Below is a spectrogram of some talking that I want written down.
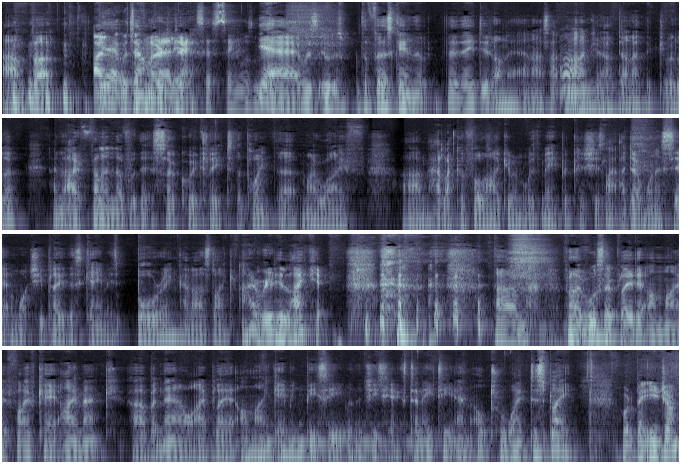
Um, but I yeah, it was downloaded early it. access thing, wasn't it? Yeah, it was. It was the first game that, that they did on it, and I was like, oh, Mm. okay, I'll download it, give it a look. And I fell in love with it so quickly to the point that my wife um, had like a full argument with me because she's like, I don't want to sit and watch you play this game. It's boring. And I was like, I really like it. um, but I've also played it on my 5K iMac, uh, but now I play it on my gaming PC with a GTX 1080 and ultra wide display. What about you, John?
